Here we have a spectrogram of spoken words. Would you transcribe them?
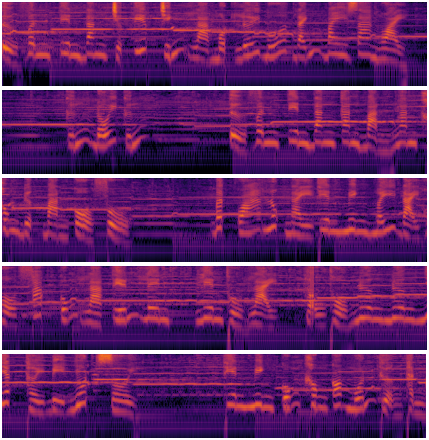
Tử vân tiên đăng trực tiếp chính là một lưới búa đánh bay ra ngoài. Cứng đối cứng. Tử vân tiên đăng căn bản ngăn không được bàn cổ phủ. Bất quá lúc này thiên minh mấy đại hộ pháp cũng là tiến lên, Liên thủ lại, Hậu thổ nương nương nhất thời bị nhốt rồi. Thiên minh cũng không có muốn thượng thần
